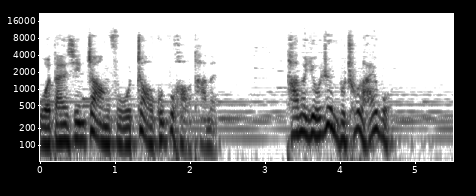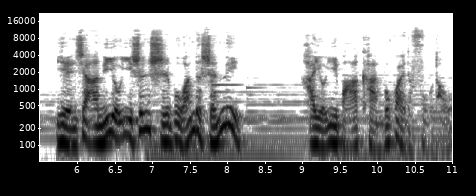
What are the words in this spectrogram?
我担心丈夫照顾不好他们，他们又认不出来我。眼下你有一身使不完的神力。”还有一把砍不坏的斧头，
